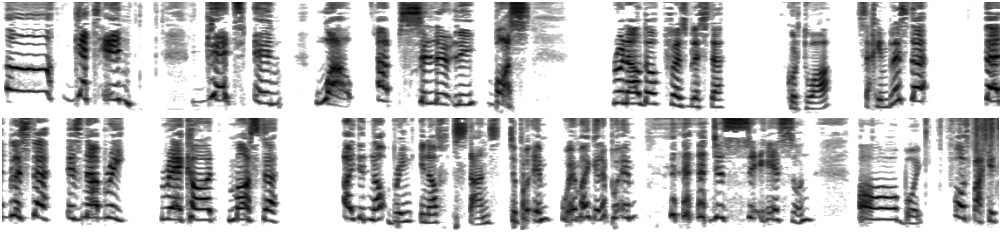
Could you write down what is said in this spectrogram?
Get in! Get in! Wow! Absolutely boss! Ronaldo, first blister. Courtois, second blister. Third blister is Gnabry. Record master. I did not bring enough stands to put him. Where am I going to put him? Just sit here, son. Oh, boy. Fourth packet.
